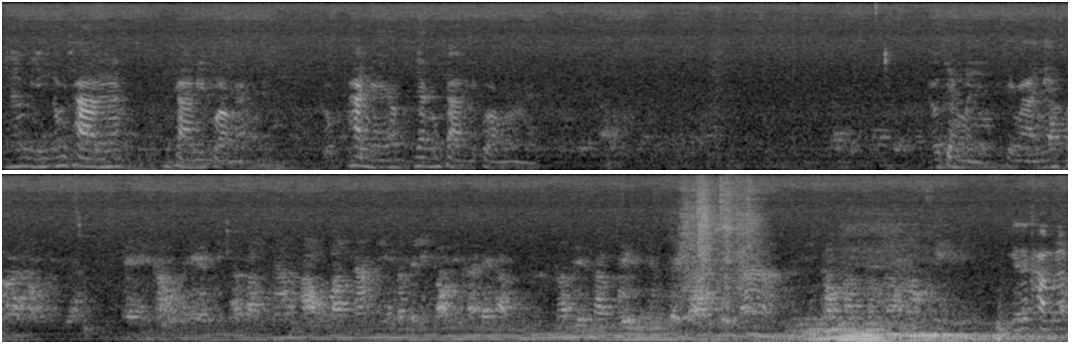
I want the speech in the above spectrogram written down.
นี่นะมีน้ำ ชาเลยนะน้ำชา มีฟองนะเขานไงครับแยกน้ำชา มีฟองมาเนี่ยแล้วเชียงใหม่เชียงรายแม่ฮ่องสอนนี่ละคำนะ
